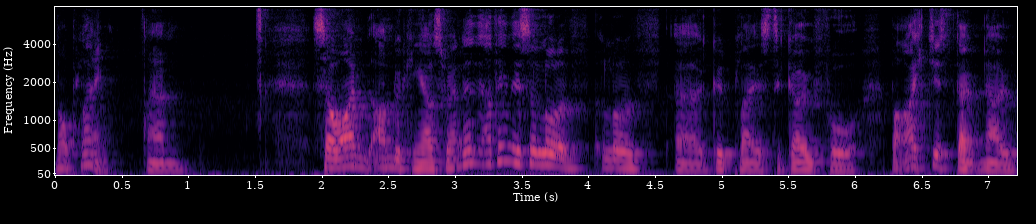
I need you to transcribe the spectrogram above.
not playing. Um, so I'm, I'm looking elsewhere, and I think there's a lot of a lot of uh, good players to go for, but I just don't know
